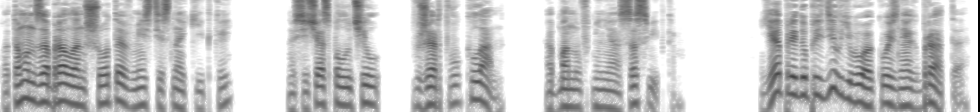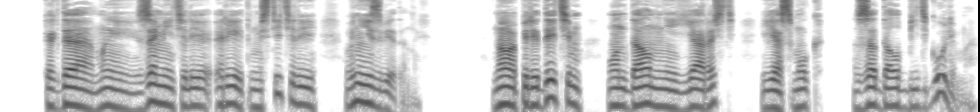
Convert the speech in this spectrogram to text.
Потом он забрал аншота вместе с накидкой, но сейчас получил в жертву клан, обманув меня со свитком. Я предупредил его о кознях брата, когда мы заметили рейд Мстителей в неизведанных. Но перед этим он дал мне ярость, и я смог задолбить голема.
